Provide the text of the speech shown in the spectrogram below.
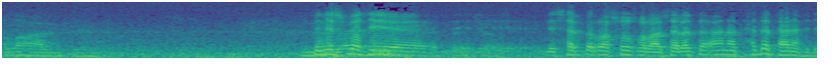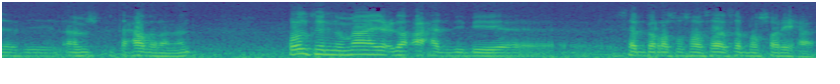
والله أعلم فيه. بالنسبة لسب الرسول صلى الله عليه وسلم أنا تحدثت عنه في في أمس كنت حاضرا أنت قلت أنه ما يعذر أحد بسب الرسول صلى الله عليه وسلم سبا صريحا.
